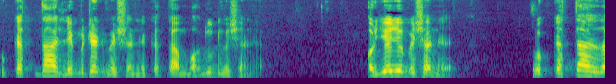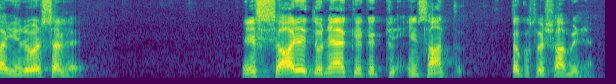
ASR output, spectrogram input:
وہ کتنا لمیٹیڈ مشن ہے، کتنا محدود مشن ہے۔ اور یہ جو مشن ہے، وہ کتنا زیادہ یونیورسل ہے۔ اس ساری دنیا کے انسان تک اس میں شامل ہیں۔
